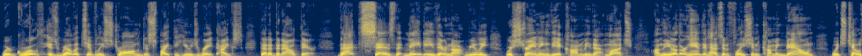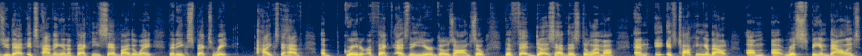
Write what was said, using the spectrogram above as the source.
where growth is relatively strong despite the huge rate hikes that have been out there. That says that maybe they're not really restraining the economy that much. On the other hand, it has inflation coming down, which tells you that it's having an effect. He said, by the way, that he expects rate hikes to have a greater effect as the year goes on. So the Fed does have this dilemma, and it's talking about um, uh, risks being balanced.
